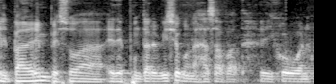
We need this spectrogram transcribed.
El padre empezó a despuntar el vicio con las azafatas. Y dijo, bueno,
